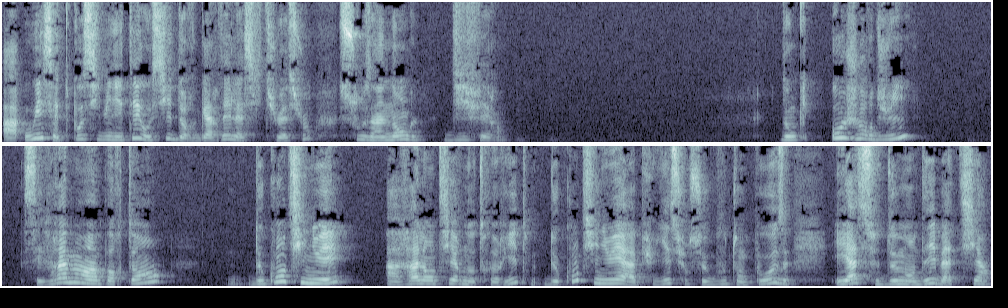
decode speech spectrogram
à, oui, cette possibilité aussi de regarder la situation sous un angle différent. Donc aujourd'hui, c'est vraiment important de continuer à ralentir notre rythme, de continuer à appuyer sur ce bouton pause et à se demander, bah tiens,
